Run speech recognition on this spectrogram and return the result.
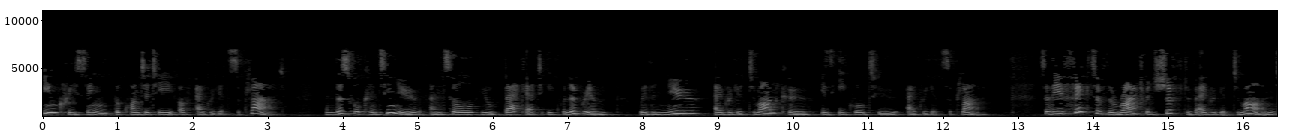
increasing the quantity of aggregate supplied. And this will continue until you're back at equilibrium where the new aggregate demand curve is equal to aggregate supply. So the effect of the rightward shift of aggregate demand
